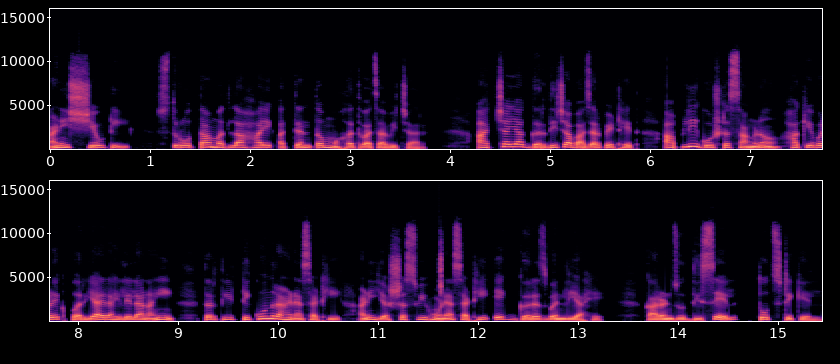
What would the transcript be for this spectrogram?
आणि शेवटी स्त्रोतामधला हा एक अत्यंत महत्त्वाचा विचार. आजच्या या गर्दीच्या बाजारपेठेत आपली गोष्ट सांगणं हा केवळ एक पर्याय राहिलेला नाही तर ती टिकून राहण्यासाठी आणि यशस्वी होण्यासाठी एक गरज बनली आहे. कारण जो दिसेल तोच टिकेल.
